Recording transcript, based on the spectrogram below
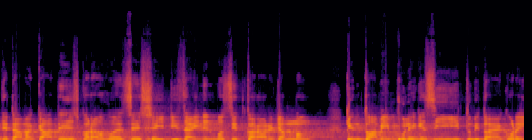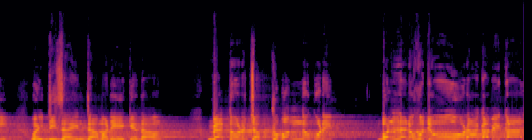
যেটা আমাকে আদেশ করা হয়েছে, সেই ডিজাইনের মসজিদ করার জন্য। কিন্তু আমি ভুলে গেছি, তুমি দয়া করে ওই ডিজাইনটা আমার এঁকে দাও। বেতর চক্ষু বন্ধ করে বললেন, হুজুর, আগামীকাল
